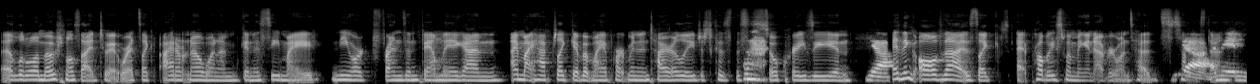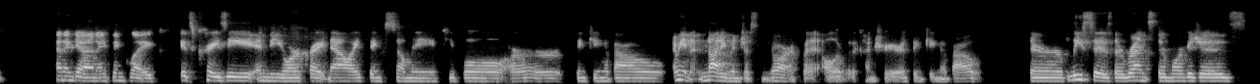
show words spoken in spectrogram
a little emotional side to it where it's like I don't know when I'm going to see my New York friends and family again. I might have to like give up my apartment entirely just cuz this is so crazy and yeah. I think all of that is like probably swimming in everyone's heads. Yeah, I mean and again, I think like it's crazy in New York right now. I think so many people are thinking about, I mean, not even just New York, but all over the country are thinking about their leases, their rents, their mortgages.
